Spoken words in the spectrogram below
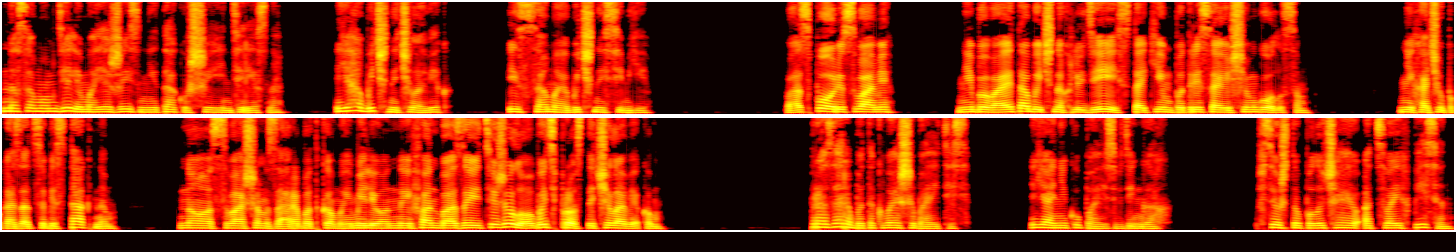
На самом деле моя жизнь не так уж и интересна. Я обычный человек. Из самой обычной семьи. Поспорю с вами. Не бывает обычных людей с таким потрясающим голосом. Не хочу показаться бестактным, но с вашим заработком и миллионной фанбазой тяжело быть просто человеком. Про заработок вы ошибаетесь. Я не купаюсь в деньгах. Все, что получаю от своих песен,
